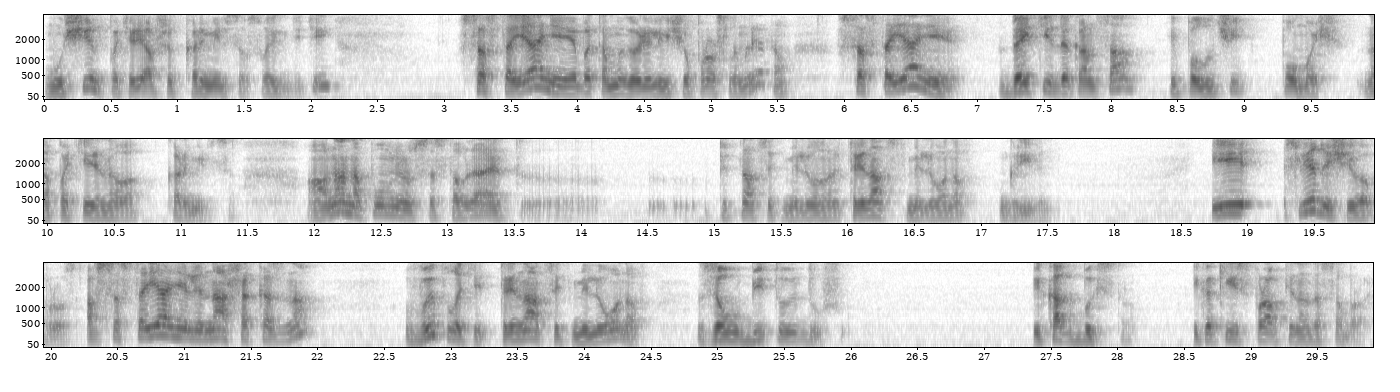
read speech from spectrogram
мужчин, потерявших кормильцев своих детей, в состоянии, и об этом мы говорили еще прошлым летом, в состоянии дойти до конца и получить помощь на потерянного кормильца. А она, напомню, составляет э, 15 миллионов, 13 миллионов гривен. И следующий вопрос. А в состоянии ли наша казна выплатить 13 миллионов за убитую душу. И как быстро. И какие справки надо собрать.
